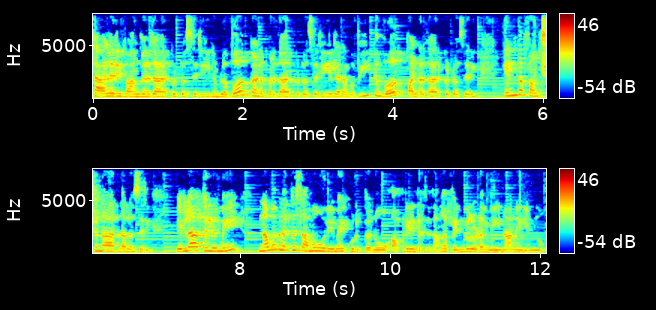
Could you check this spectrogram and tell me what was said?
சேலரி வாங்குறதா இருக்கட்டும் சரி நம்மளை ஒர்க் அனுப்புறதா இருக்கட்டும் சரி இல்லை நம்ம வீட்டு ஒர்க் பண்ணுறதா இருக்கட்டும் சரி எந்த ஃபங்க்ஷனாக இருந்தாலும் சரி எல்லாத்துலேயுமே நம்மளுக்கு சம உரிமை கொடுக்கணும் அப்படின்றது தாங்க பெண்களோட மெயினான எண்ணம்.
